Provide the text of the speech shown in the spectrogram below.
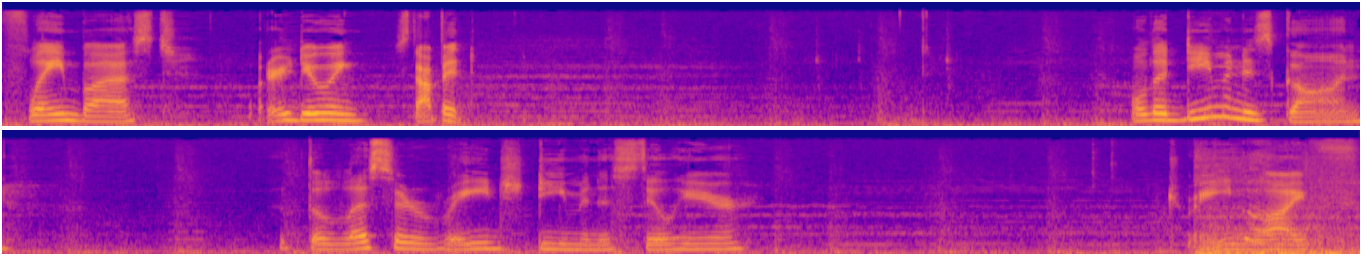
Flame Blast. What are you doing? Stop it. Well, the demon is gone. But the lesser rage demon is still here. Drain life.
